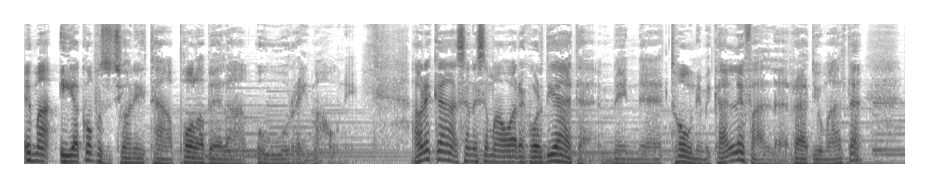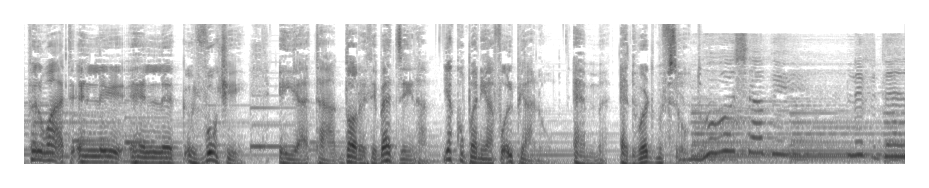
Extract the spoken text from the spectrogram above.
imma hija kompożizzjoni ta' Paula Bella u Ray Mahoney. Hawnhekk se nisimgħu rekordjata minn Tony Mikallef għal Radio Malta fil-waqt illi l-vuċi hija ta' Dorothy Bezzina jakkumpanija fuq il-pjanu M. Edward Mifsud. Musa bi li f'del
